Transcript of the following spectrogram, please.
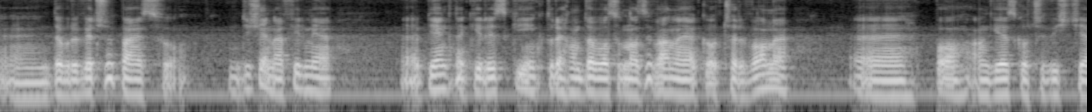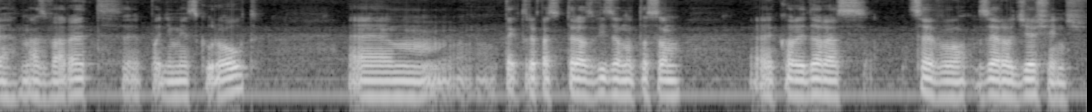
E, Dobry wieczór Państwu. Dzisiaj na filmie e, piękne kiryski, które handlowo są nazywane jako czerwone. E, Po angielsku oczywiście nazwa red, po niemiecku road. Te, które Państwo teraz widzą, no to są e, Corridoras CW 010,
